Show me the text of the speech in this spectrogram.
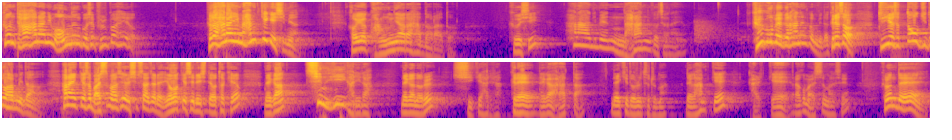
그건 다 하나님 없는 곳에 불과해요. 그러나 하나님 함께 계시면 거기가 광야라 하더라도 그것이 하나님의 나라는 거잖아요. 그 고백을 하는 겁니다. 그래서 뒤에서 또 기도합니다. 하나님께서 말씀하세요. 14절에 여호와께서 이르시되 어떻게 해요? 내가 친히 가리라. 내가 너를 쉬게 하리라. 그래, 내가 알았다. 내 기도를 들으마. 내가 함께 갈게. 라고 말씀하세요. 그런데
